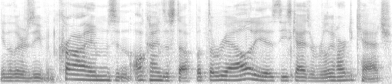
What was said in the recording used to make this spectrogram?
you know there's even crimes and all kinds of stuff but the reality is these guys are really hard to catch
